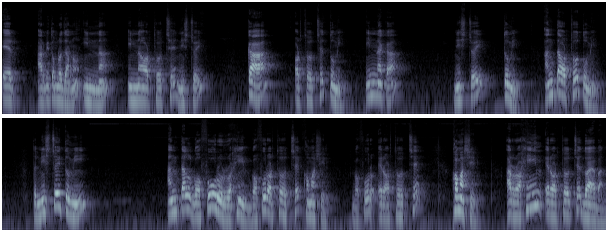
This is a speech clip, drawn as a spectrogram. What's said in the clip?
এর আরবি তোমরা জানো, ইন্না। ইন্না অর্থ হচ্ছে নিশ্চয়ই। কা অর্থ হচ্ছে তুমি। ইন্না কা নিশ্চয়ই তুমি। আংতা অর্থ তুমি। তো নিশ্চয়ই তুমি আংতাল গফুর রহিম। গফুর অর্থ হচ্ছে ক্ষমাশীল। গফুর, এর অর্থ হচ্ছে ক্ষমাশীল। আর রহিম, এর অর্থ হচ্ছে দয়াবান।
